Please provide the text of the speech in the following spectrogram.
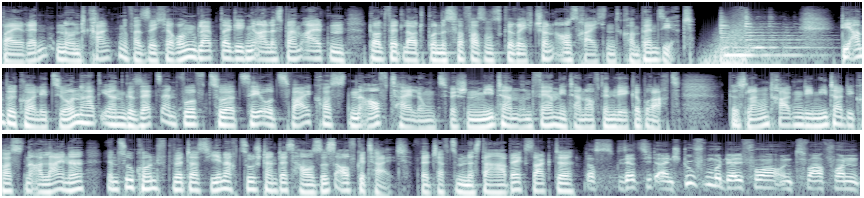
Bei Renten- und Krankenversicherungen bleibt dagegen alles beim Alten. Dort wird laut Bundesverfassungsgericht schon ausreichend kompensiert. Die Ampelkoalition hat ihren Gesetzentwurf zur CO2-Kostenaufteilung zwischen Mietern und Vermietern auf den Weg gebracht. Bislang tragen die Mieter die Kosten alleine. In Zukunft wird das je nach Zustand des Hauses aufgeteilt. Wirtschaftsminister Habeck sagte, Das Gesetz sieht ein Stufenmodell vor, und zwar von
